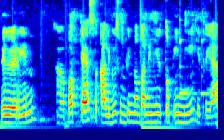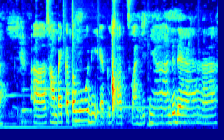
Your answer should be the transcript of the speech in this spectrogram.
dengerin uh, podcast sekaligus mungkin nontonin YouTube ini gitu ya. Uh, sampai ketemu di episode selanjutnya. Dadah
